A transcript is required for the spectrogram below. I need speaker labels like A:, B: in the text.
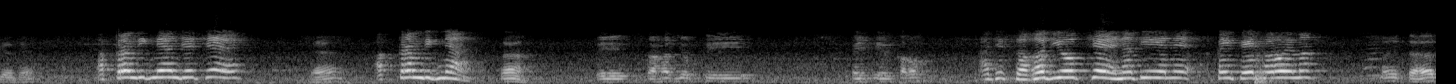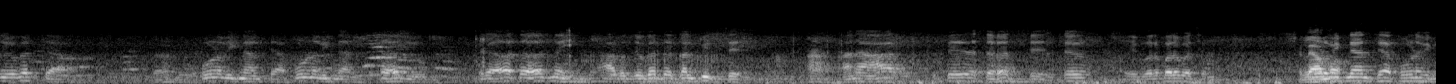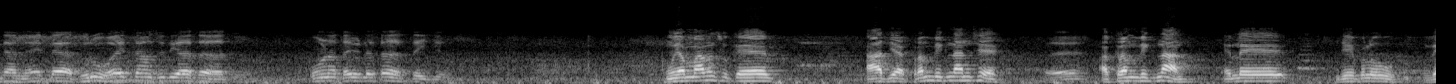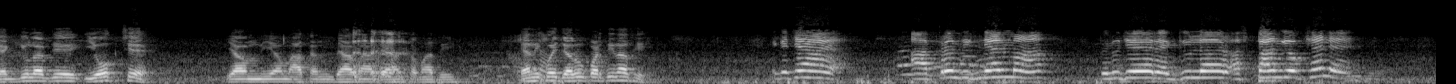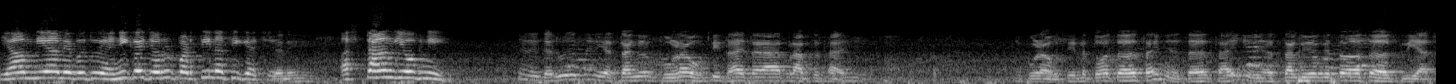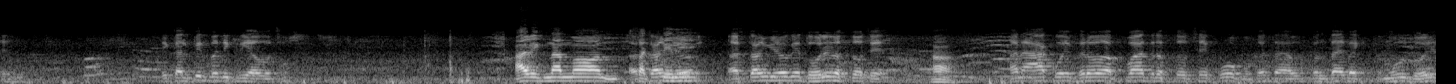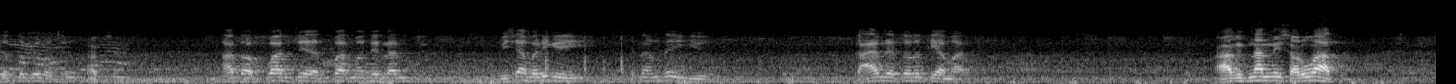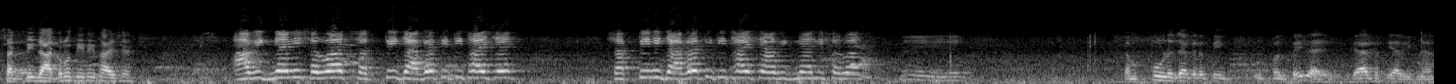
A: કે છે?
B: અક્રમ વિજ્ઞાન જે છે
A: હે?
B: અક્રમ વિજ્ઞાન.
A: હા.
C: એ સહજયોગથી કઈ ફેર કરો
B: આ જે સહજયોગ છે એનાથી એને કઈ ફેર કરો એમાં?
A: સહજયોગ જ છે પૂર્ણ વિજ્ઞાન છે આ પૂર્ણ વિજ્ઞાન સહજ યોગ એટલે અસહજ નહીં આ બધું જગત કલ્પિત છે. અને આ સહજ છે એ બરોબર છે.
C: એટલે
A: વિજ્ઞાન છે પૂર્ણ વિજ્ઞાન નહીં. એટલે અધૂરું હોય ત્યાં સુધી અસહજ પૂર્ણ થયું એટલે સહજ થઈ ગયું.
C: હું એમ માનું છું કે આ જે અક્રમ વિજ્ઞાન છે અક્રમ વિજ્ઞાન એટલે જે પેલું રેગ્યુલર જે યોગ છે યમ નિયમ આસન ધ્યાન ધ્યાન સમાધિ એની કોઈ જરૂર પડતી નથી.
B: એ કે છે આ આ અક્રમ વિજ્ઞાનમાં પેલું જે રેગ્યુલર અષ્ટાંગ યોગ છે ને યમ નિયમ એ બધું એની કઈ જરૂર પડતી નથી કે છે. અષ્ટાંગ યોગની.
A: જરૂર જ નહીં. અષ્ટાંગ યોગ પૂર્ણાહુતિ થાય ત્યારે આ પ્રાપ્ત થાય. એ પૂર્ણાહુતિ એટલે તો સહજ થાય ને સહજ થાય ને. અષ્ટાંગ યોગ તો અસહજ ક્રિયા છે. એ કલ્પિત બધી ક્રિયાઓ છે.
C: આ વિજ્ઞાનમાં
A: અષ્ટાંગ યોગ એ ધોરી રસ્તો છે.
C: હા.
A: અને આ કોઈ ફેરો અપવાદ રસ્તો છે? કોક વખત ઉત્પન્ન થાય બાકી મૂળ ધોરી રસ્તો પેલો છે. આ તો અપવાદ છે. અપવાદમાં જેટલા વિશા મળી ગઈ એટલે આમ થઈ ગયું. કાયમ રહેતો નથી આ માર્ગ.
C: આ વિજ્ઞાનની શરૂઆત શક્તિ જાગૃતિથી થાય છે.
B: આ વિજ્ઞાનની શરૂઆત શક્તિ જાગૃતિથી થાય છે. શક્તિની જાગૃતિથી થાય છે આ વિજ્ઞાનની શરૂઆત.
A: સંપૂર્ણ જાગૃતિ ઉત્પન્ન થઈ જાય ત્યાર પછી આ વિજ્ઞાન.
